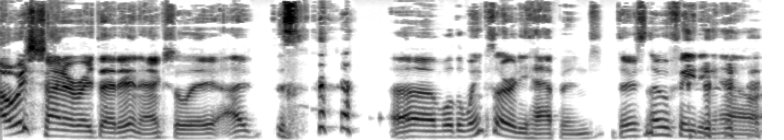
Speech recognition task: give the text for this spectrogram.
I was trying to write that in actually. I, uh, well, the wink's already happened. There's no fading out.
